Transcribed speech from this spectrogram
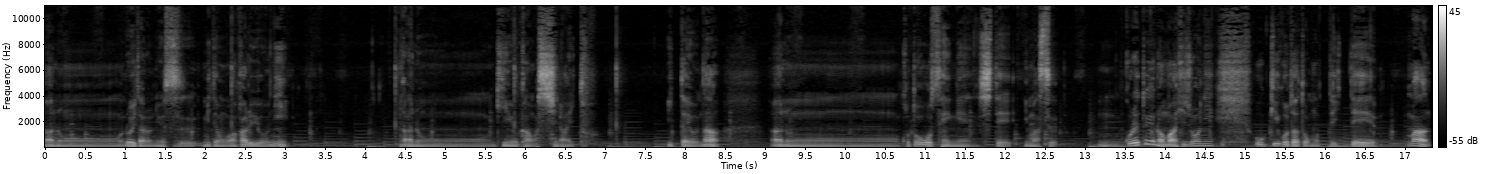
あのー、ロイターのニュース見てもわかるように、あのー、金融緩和しないといったような、あの、ことを宣言しています。うん、これというのはまあ非常に大きいことだと思っていて、まあ、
